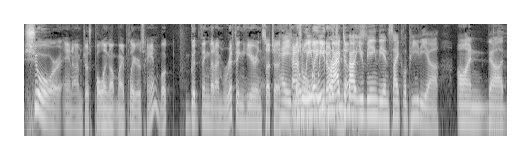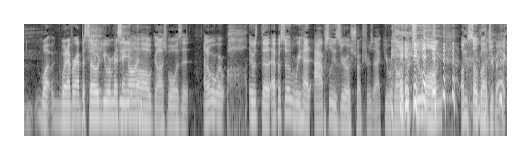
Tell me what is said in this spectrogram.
Sure, and I'm just pulling up my player's handbook. Good thing that I'm riffing here in such a Hey, no, casual we, way. we you don't bragged even about you being the encyclopedia on the what whatever episode you were missing The- on. Oh gosh, what was it? I don't know where. It was the episode where we had absolutely zero structure, Zach. You were gone for too long. I'm so glad you're back.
